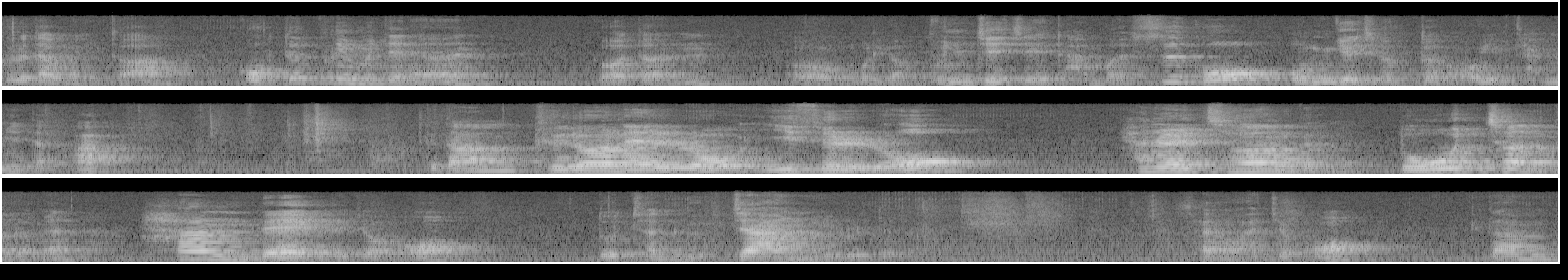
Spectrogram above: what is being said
그러다 보니까 꼭 뜻풀이 문제는 그 어떤 어 우리가 문제지에다 한번 쓰고 옮겨 적도록 이렇게 합니다. 그 다음 드러낼로 이슬로 하늘천 그러면 노천 그러면 한대 그러죠. 노천극장 이럴 때도 사용하죠. 그 다음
